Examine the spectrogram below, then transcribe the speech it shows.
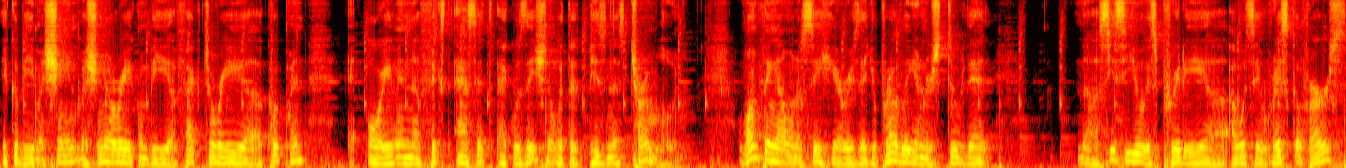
It could be machine machinery, it could be a factory uh, equipment, or even a fixed asset acquisition with a business term loan. One thing I want to say here is that you probably understood that the CCU is pretty, uh, I would say, risk averse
